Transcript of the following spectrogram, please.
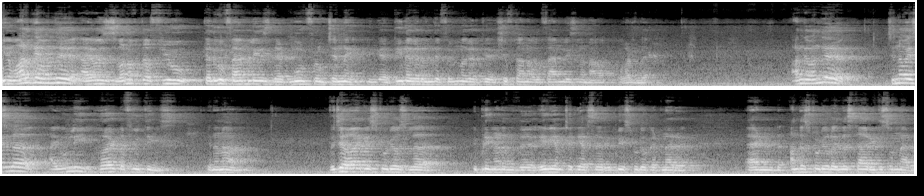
என் வாழ்க்கை வந்து I was one of the few Telugu families that moved from Chennai இங்கே டி நகர் இருந்து ஃபில்ம் நகருக்கு ஷிஃப்ட் ஆன ஒரு ஃபேமிலிஸில் நான் வளர்ந்தேன் அங்கே வந்து சின்ன வயசில் I only heard a few things என்னன்னா விஜயவாகினி ஸ்டூடியோஸில் இப்படி நடந்தது ஏவிஎம் செட்டியார் சார் இப்படி ஸ்டுடியோ கட்டினாரு அண்ட் அந்த ஸ்டுடியோவில் இந்த ஸ்டார் இது சொன்னார்.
